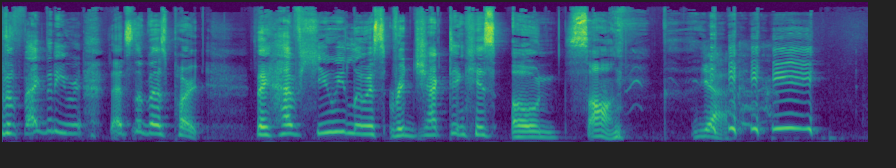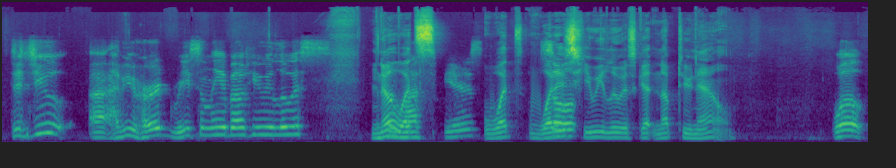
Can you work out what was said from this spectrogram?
The fact that he re- that's the best part. They have Huey Lewis rejecting his own song. yeah. Did you uh, have you heard recently about Huey Lewis? no, what's years? what what is So- Huey Lewis getting up to now? Well,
